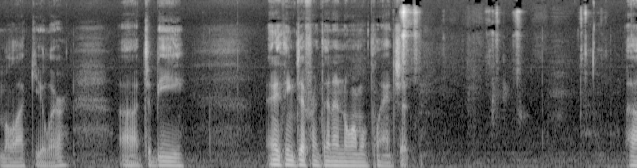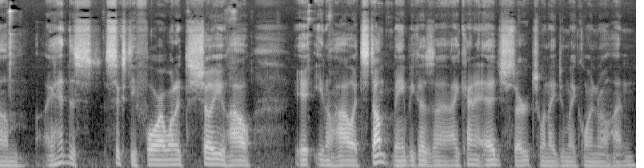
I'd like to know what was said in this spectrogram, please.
molecular uh, to be anything different than a normal planchet Um, I had this 64. I wanted to show you how it, you know, how it stumped me because uh, I kind of edge search when I do my coin roll hunting.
